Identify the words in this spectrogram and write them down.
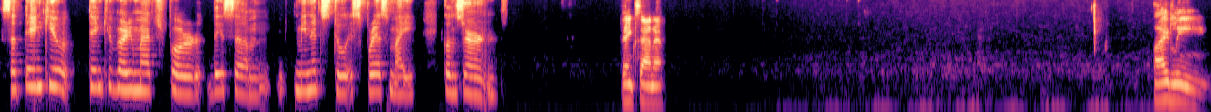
So thank you. Thank you very much for this um, minutes to express my concern. Thanks, Anna. Eileen,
